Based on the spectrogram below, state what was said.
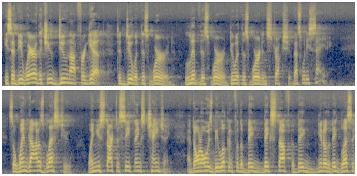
He said, Beware that you do not forget to do what this word, live this word, do what this word instructs you. That's what he's saying. So when God has blessed you, when you start to see things changing, and don't always be looking for the big, big stuff, the big, you know, the big blessing.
